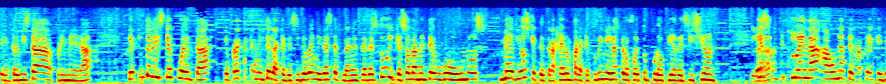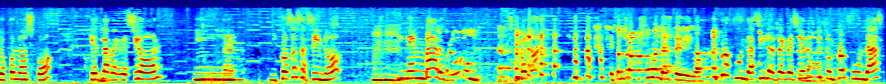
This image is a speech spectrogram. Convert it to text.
entrevista primera que tú te diste cuenta que prácticamente la que decidió venir a este planeta eres tú y que solamente hubo unos medios que te trajeron para que tú vinieras, pero fue tu propia decisión. Eso suena a una terapia que yo conozco, que es la regresión y, y cosas así, ¿no? Sin embargo, que son profundas, te digo. Son profundas, sí, las regresiones que son profundas,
